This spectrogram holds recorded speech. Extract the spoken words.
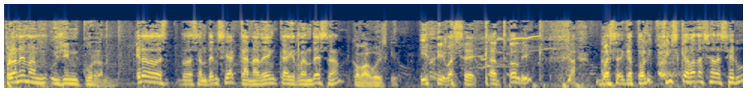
Però anem amb Eugene Curran. Era de, de descendència canadenca irlandesa Com el whisky. i, i va ser catòlic va ser catòlic fins que va deixar de ser-ho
